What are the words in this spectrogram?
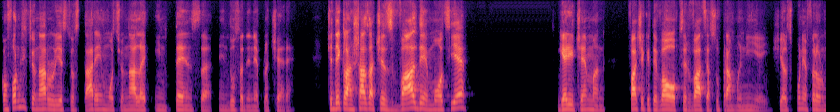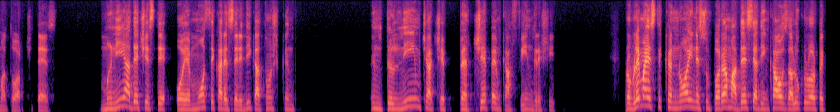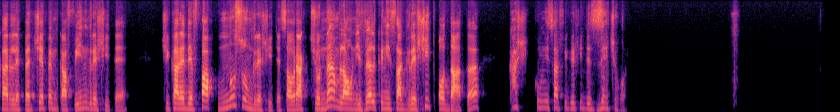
Conform dicționarului, este o stare emoțională intensă, indusă de neplăcere. Ce declanșează acest val de emoție? Gary Chapman face câteva observații asupra mâniei și el spune în felul următor, citez. Mânia, deci, este o emoție care se ridică atunci când întâlnim ceea ce percepem ca fiind greșit. Problema este că noi ne supărăm adesea din cauza lucrurilor pe care le percepem ca fiind greșite și care de fapt nu sunt greșite sau reacționăm la un nivel când ni s-a greșit odată ca și cum ni s-ar fi greșit de 10 ori.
